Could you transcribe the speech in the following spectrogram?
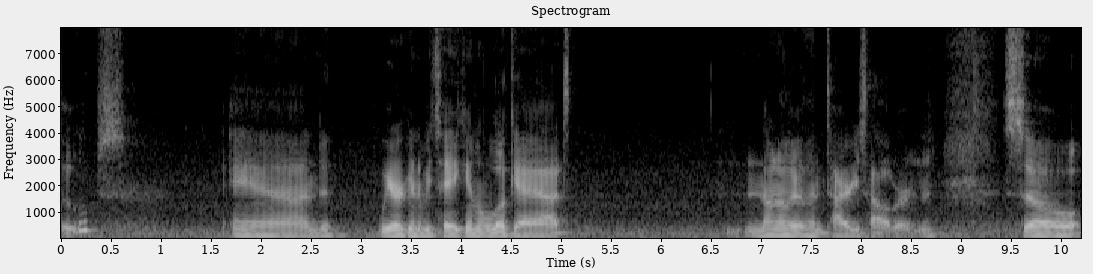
Oops. And we are going to be taking a look at none other than Tyrese Haliburton. So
